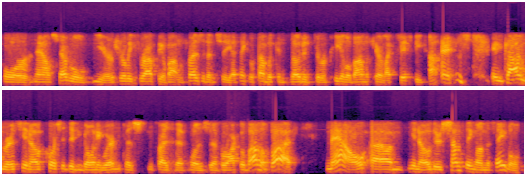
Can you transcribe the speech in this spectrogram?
for now several years, really throughout the Obama presidency. I think Republicans voted to repeal Obamacare like 50 times in Congress. You know, of course, it didn't go anywhere because the president was uh, Barack Obama. But now, um, you know, there's something on the table.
